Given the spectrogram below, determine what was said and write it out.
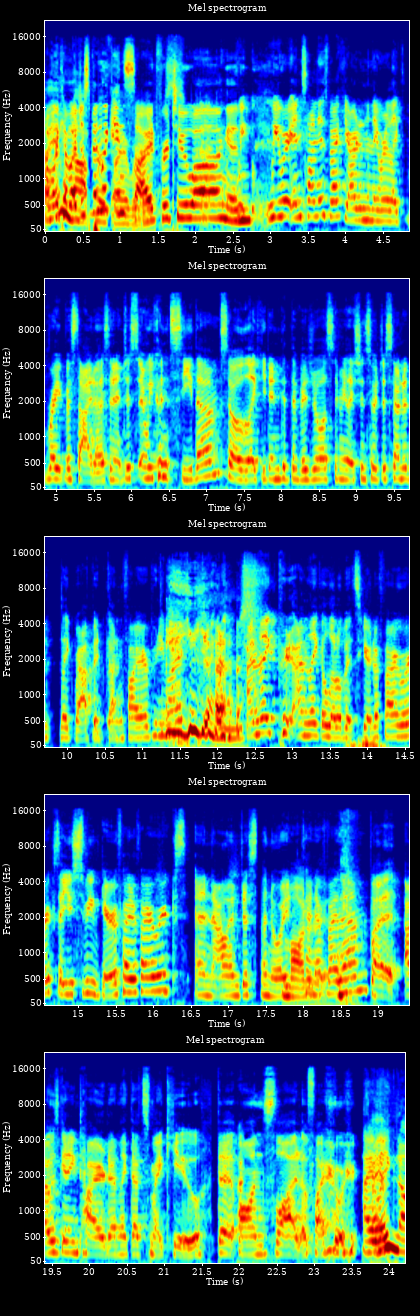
I'm I like, have I just been pro like inside for too long? Uh, and we we were in Sonia's backyard and they were like right beside us and it just and we couldn't see them so like you didn't get the visual stimulation so it just sounded like rapid gunfire pretty much. yeah, I'm like pre- I'm like a little bit scared of fireworks. I used to be terrified of fireworks and now I'm just annoyed kind of by them. But I was getting tired. I'm like that's my cue. The onslaught of fireworks. I I'm like not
